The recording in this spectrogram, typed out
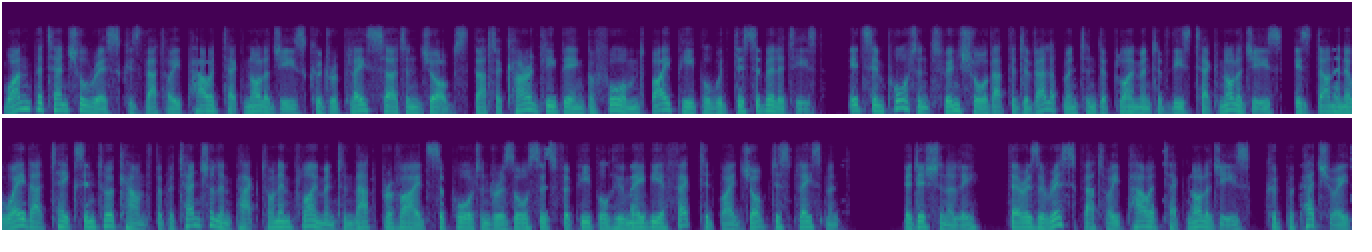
One potential risk is that AI-powered technologies could replace certain jobs that are currently being performed by people with disabilities. It's important to ensure that the development and deployment of these technologies is done in a way that takes into account the potential impact on employment and that provides support and resources for people who may be affected by job displacement. Additionally, there is a risk that AI-powered technologies could perpetuate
